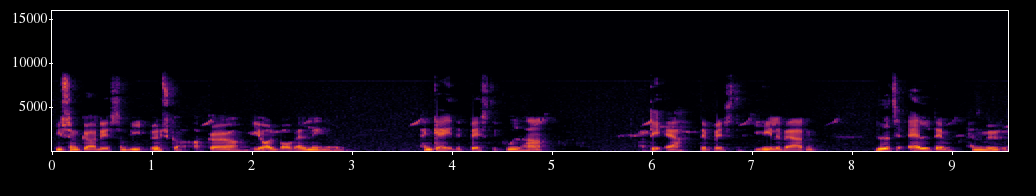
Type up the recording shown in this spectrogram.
Vi som gør det, som vi ønsker at gøre i Aalborg Valgmenighed. Han gav det bedste, Gud har, og det er det bedste i hele verden, videre til alle dem, han mødte.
